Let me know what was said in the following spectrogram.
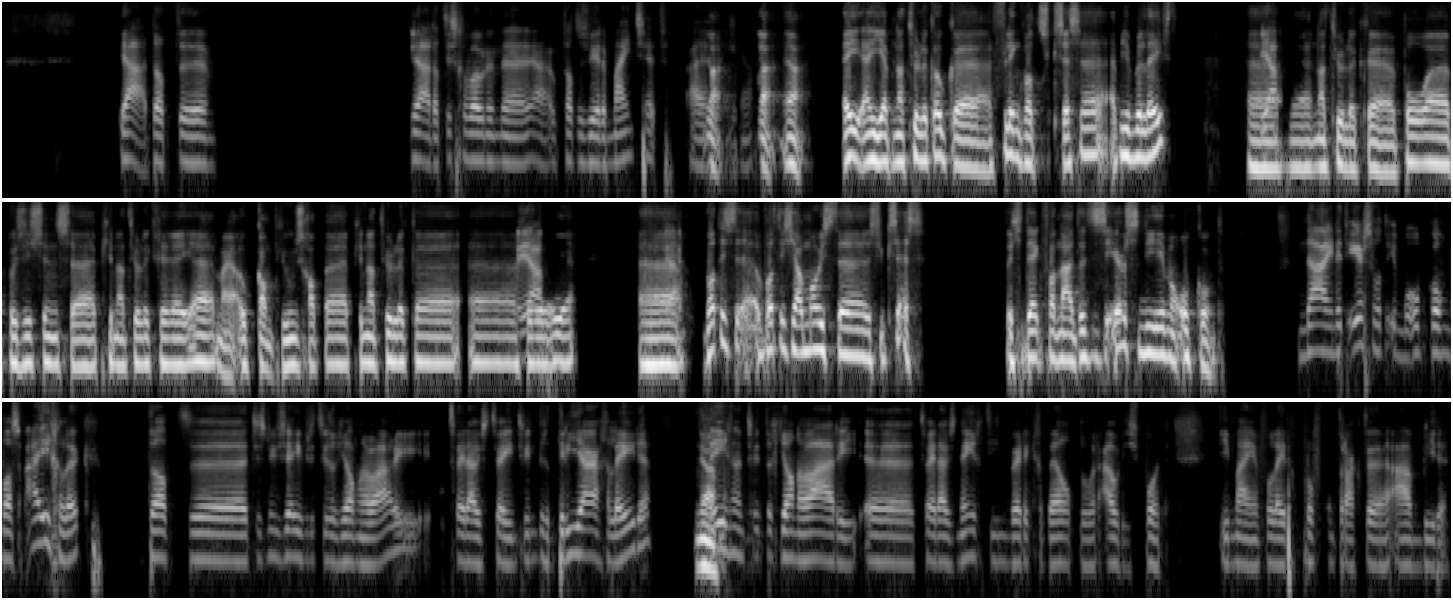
ja, dat, uh, ja, dat is gewoon een, uh, ja, ook dat is weer een mindset. Ja, ja. ja, Hey, en je hebt natuurlijk ook flink wat successen heb je beleefd. ja. natuurlijk pole positions heb je natuurlijk gereden, maar ook kampioenschappen heb je natuurlijk gereden. Ja. Wat, is, wat is jouw mooiste succes? Dat je denkt van, nou, dat is het eerste die in me opkomt. Nou, het eerste wat in me opkomt was eigenlijk dat uh, het is nu 27 januari 2022, drie jaar geleden. Ja. 29 januari uh, eh, 2019 werd ik gebeld door Audi Sport, die mij een volledig profcontract uh, aanbieden.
